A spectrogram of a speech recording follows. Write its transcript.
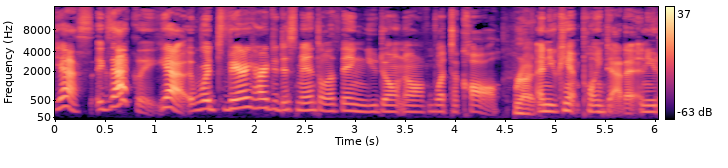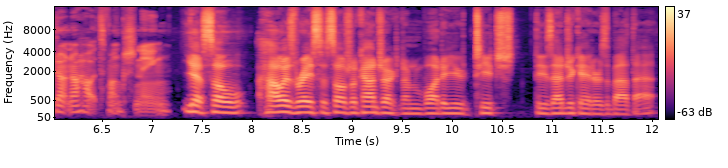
Yes, exactly. Yeah, it's very hard to dismantle a thing you don't know what to call. Right. And you can't point at it and you don't know how it's functioning. Yeah. So, how is race a social contract, and what do you teach these educators about that?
